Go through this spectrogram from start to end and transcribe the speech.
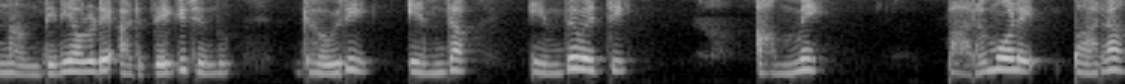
നന്ദിനി അവളുടെ അടുത്തേക്ക് ചെന്നു. ഗൗരി എന്താ? എന്ത് പറ്റി? അമ്മേ പറ മോളെ പറ.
